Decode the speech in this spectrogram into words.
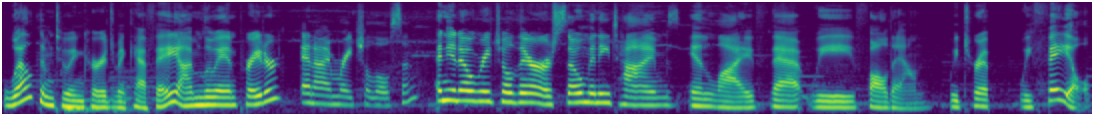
Welcome to Encouragement Cafe. I'm Luann Prater. And I'm Rachel Olson. And you know, Rachel, there are so many times in life that we fall down, we trip, we fail.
